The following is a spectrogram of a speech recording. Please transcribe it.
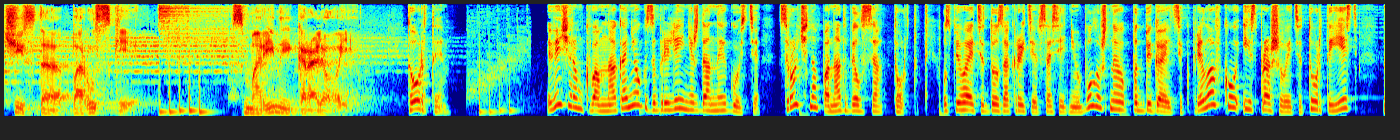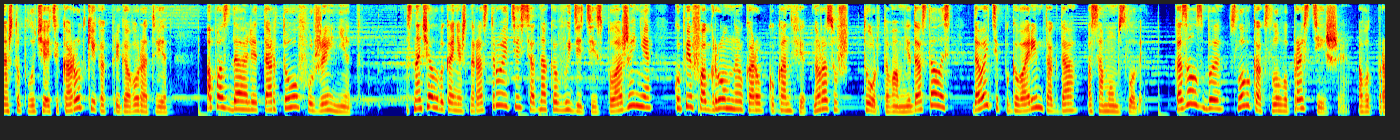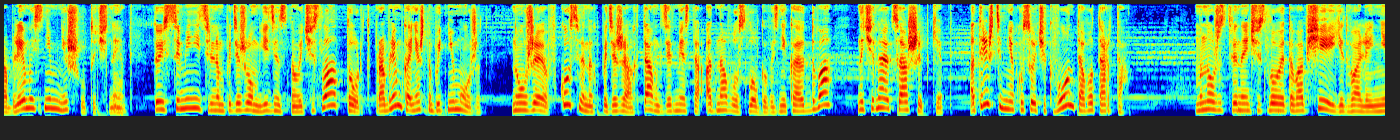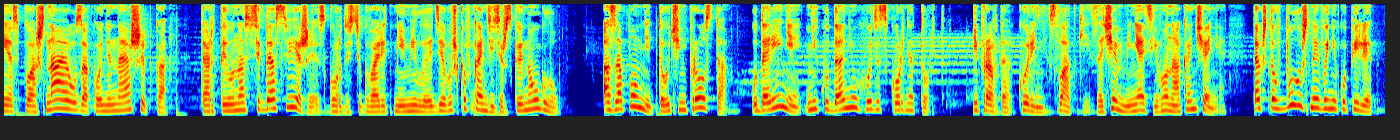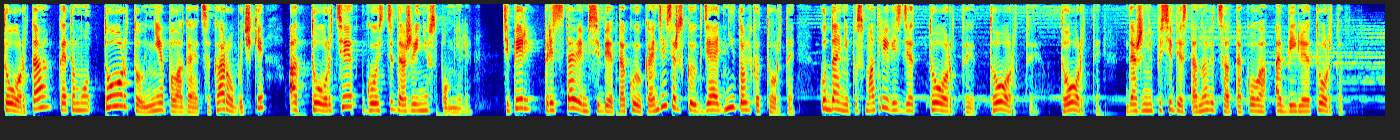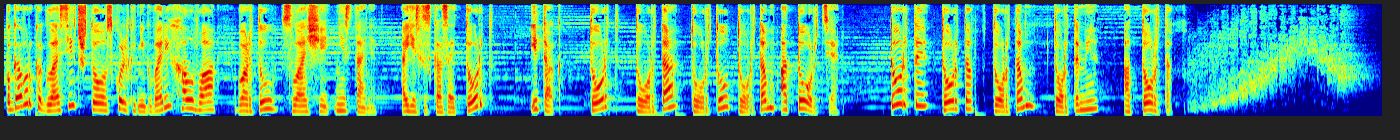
Чисто по-русски С Мариной Королевой Торты Вечером к вам на огонек забрели нежданные гости. Срочно понадобился торт. Успеваете до закрытия в соседнюю булочную, подбегаете к прилавку и спрашиваете, торты есть, на что получаете короткий, как приговор, ответ. Опоздали, тортов уже нет. Сначала вы, конечно, расстроитесь, однако выйдете из положения, купив огромную коробку конфет. Но раз уж торта вам не досталось, давайте поговорим тогда о самом слове. Казалось бы, слово как слово простейшее, а вот проблемы с ним не шуточные. То есть с именительным падежом единственного числа торт проблем, конечно, быть не может. Но уже в косвенных падежах, там, где вместо одного слога возникают два, начинаются ошибки. Отрежьте мне кусочек вон того торта – Множественное число – это вообще едва ли не сплошная узаконенная ошибка. Торты у нас всегда свежие, с гордостью говорит мне милая девушка в кондитерской на углу. А запомнить-то очень просто. Ударение никуда не уходит с корня торт. И правда, корень сладкий. Зачем менять его на окончание? Так что в булочной вы не купили торта, к этому торту не полагается коробочки, а торте гости даже и не вспомнили – Теперь представим себе такую кондитерскую, где одни только торты. Куда ни посмотри, везде торты, торты, торты. Даже не по себе становится от такого обилия тортов. Поговорка гласит, что сколько ни говори, халва во рту слаще не станет. А если сказать торт? Итак, торт, торта, торту, тортом, о торте. Торты, тортов, тортом, тортами, о тортах.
